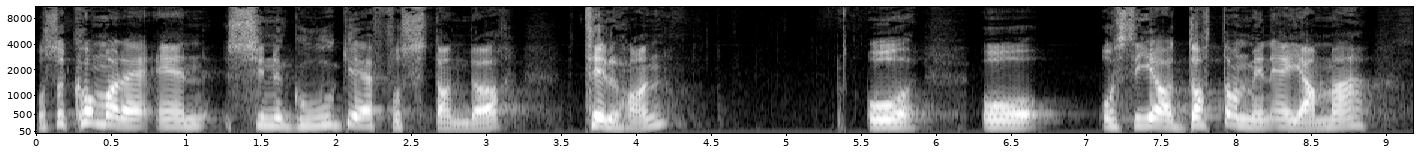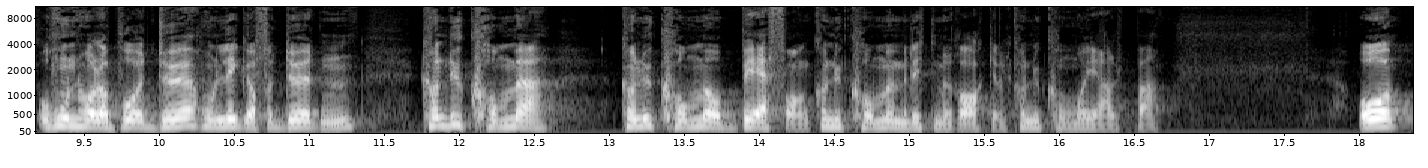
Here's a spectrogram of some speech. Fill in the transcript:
Og Så kommer det en synagogeforstander til han og, og, og sier at datteren min er hjemme, og hun holder på å dø. Hun ligger for døden. Kan du komme, kan du komme og be for ham? Kan du komme med ditt mirakel? Kan du komme og hjelpe? Og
